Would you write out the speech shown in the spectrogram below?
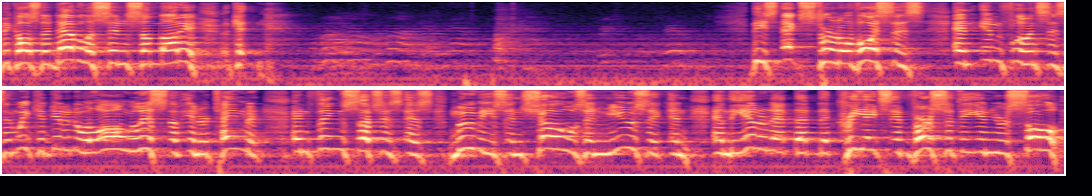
Because the devil has sent somebody. These external voices and influences, and we could get into a long list of entertainment and things such as, as movies and shows and music and, and the internet that, that creates adversity in your soul.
